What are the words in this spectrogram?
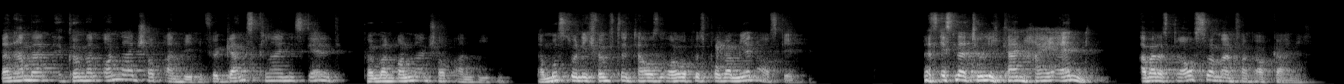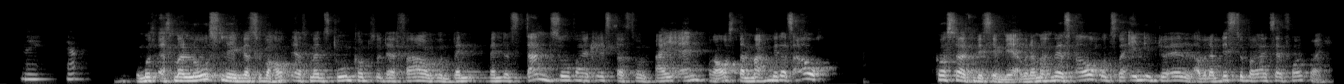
Dann haben wir, können wir einen Online-Shop anbieten. Für ganz kleines Geld können wir einen Online-Shop anbieten. Da musst du nicht 15.000 Euro fürs Programmieren ausgeben. Das ist natürlich kein High-End, aber das brauchst du am Anfang auch gar nicht. Nee, ja. Du musst erstmal loslegen, dass du überhaupt erstmal ins Tun kommst und Erfahrung. Und wenn, wenn es dann so weit ist, dass du ein High-End brauchst, dann machen wir das auch. Kostet halt ein bisschen mehr, aber dann machen wir es auch und zwar individuell. Aber dann bist du bereits erfolgreich.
